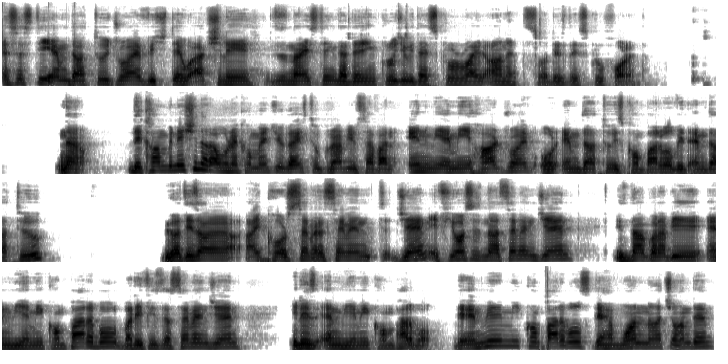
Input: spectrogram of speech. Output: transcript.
SSD M.2 drive, which they will actually, this is a nice thing that they include you with a screw right on it. So there's the screw for it. Now, the combination that I would recommend you guys to grab yourself an NVMe hard drive or M.2 is compatible with M.2 because these are iCore 7 7th gen. If yours is not 7th gen, it's not going to be NVMe compatible. But if it's a 7th gen, it is NVMe compatible. The NVMe compatibles, they have one notch on them.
